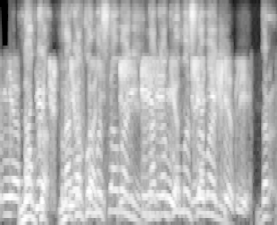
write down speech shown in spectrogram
меня Но поддержите, На каком основании? Или, на каком нет? основании? Дор-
